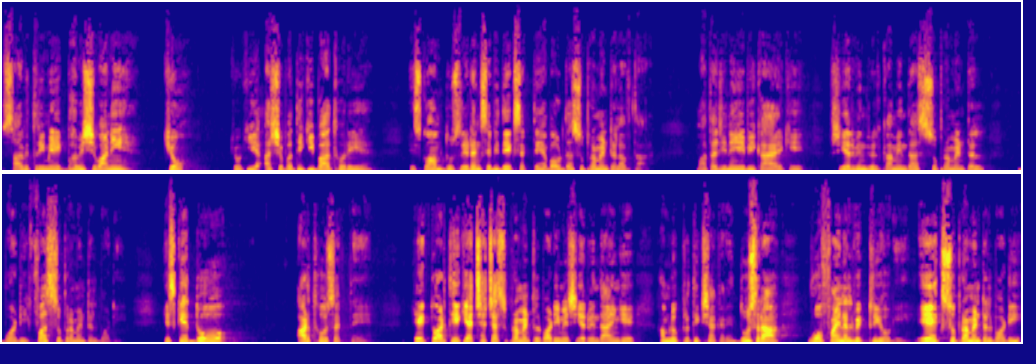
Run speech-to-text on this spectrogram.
सावित्री में एक भविष्यवाणी है। क्यों? क्योंकि ये अशुपति की बात हो रही है। इसको हम दूसरे ढंग से भी देख सकते हैं अबाउट द सुप्रमेंटल अवतार माता जी ने यह भी कहा है कि Shri Aurobindo will come in the supramental body first supramental body इसके दो अर्थ हो सकते हैं। एक तो अर्थ ये कि अच्छा अच्छा सुप्रमेंटल बॉडी में श्री अरविंद आएँगे, हम लोग प्रतीक्षा करें। दूसरा, वो फाइनल विक्ट्री होगी। एक सुप्रमेंटल बॉडी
